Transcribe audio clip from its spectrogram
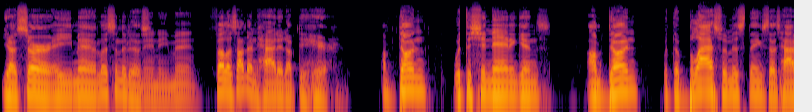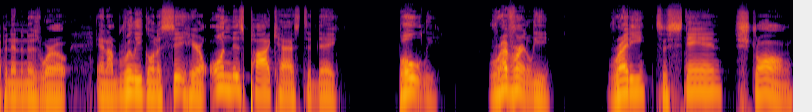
Yes, sir. Amen. Listen to this. Amen, amen. Fellas, I done had it up to here. I'm done with the shenanigans. I'm done with the blasphemous things that's happening in this world. And I'm really going to sit here on this podcast today, boldly, reverently, ready to stand strong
